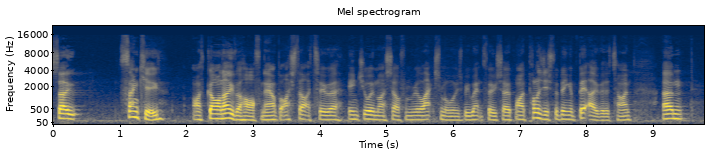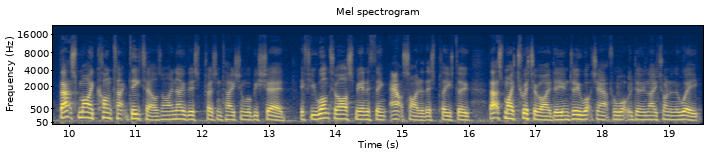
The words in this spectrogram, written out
So, thank you. I've gone over half an hour, but I started to uh, enjoy myself and relax more as we went through. So, my apologies for being a bit over the time. Um, that's my contact details, and I know this presentation will be shared. If you want to ask me anything outside of this, please do. That's my Twitter ID, and do watch out for what we're doing later on in the week.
